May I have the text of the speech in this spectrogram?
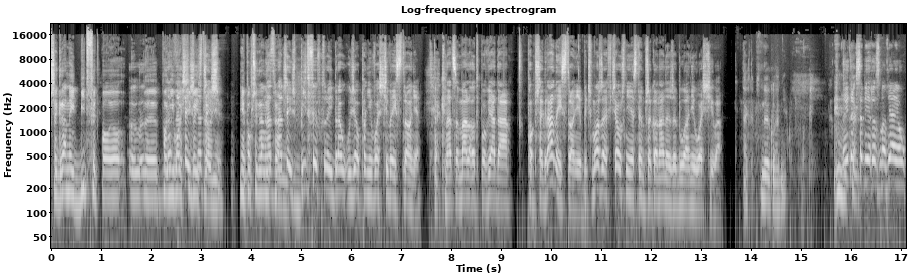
przegranej bitwy po, e, po Na- niewłaściwej na stronie. Nie, po przegranej Na, stronie. na część bitwy, w której brał udział po niewłaściwej stronie. Tak. Na co Mal odpowiada, po przegranej stronie być może wciąż nie jestem przekonany, że była niewłaściwa. Tak, tak, dokładnie. No i tak sobie rozmawiają.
